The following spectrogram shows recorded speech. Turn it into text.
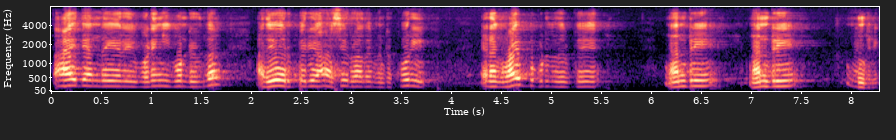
தாய் தந்தையரை வணங்கி கொண்டிருந்தால் அதுவே ஒரு பெரிய ஆசீர்வாதம் என்று கூறி எனக்கு வாய்ப்பு கொடுத்ததற்கு நன்றி நன்றி. நன்றி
